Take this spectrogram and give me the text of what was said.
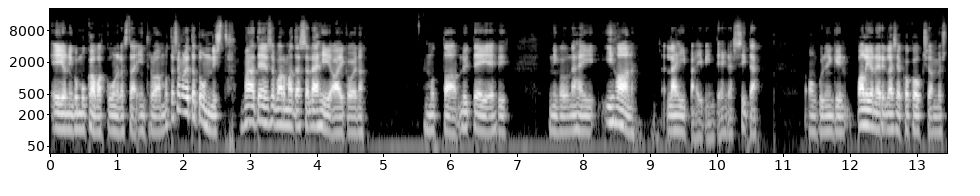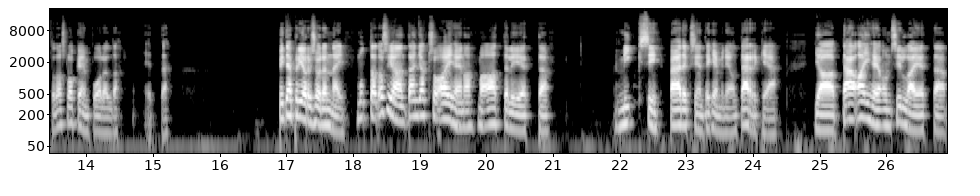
ei ole niinku mukava kuunnella sitä introa, mutta semmoinen, että tunnistaa. Mä teen se varmaan tässä lähiaikoina, mutta nyt ei ehdi niinku näihin ihan lähipäivin tehdä sitä. On kuitenkin paljon erilaisia kokouksia myös tuota Sloken puolelta, että pitää priorisoida näin. Mutta tosiaan tämän jakson aiheena mä ajattelin, että miksi päätöksien tekeminen on tärkeää. Ja tämä aihe on sillä että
